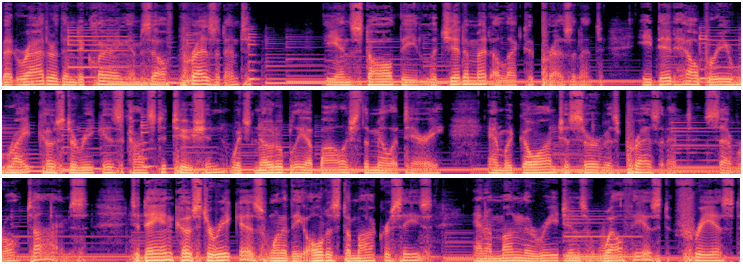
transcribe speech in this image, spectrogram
but rather than declaring himself president, he installed the legitimate elected president. He did help rewrite Costa Rica's constitution, which notably abolished the military, and would go on to serve as president several times. Today in Costa Rica is one of the oldest democracies and among the region's wealthiest, freest,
